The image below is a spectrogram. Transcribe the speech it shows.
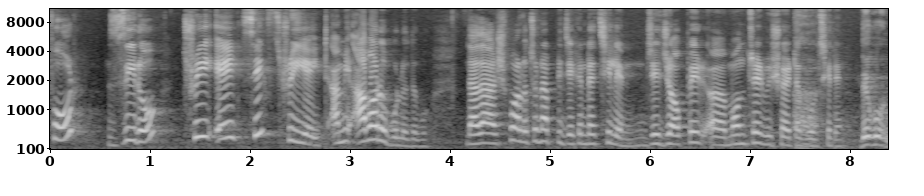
four zero three eight six three eight আমি আবারও বলে দেবো। দাদা আসব আলোচনা আপনি যেখানটা ছিলেন যে জপের মন্ত্রের বিষয়টা বলছিলেন। দেখুন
